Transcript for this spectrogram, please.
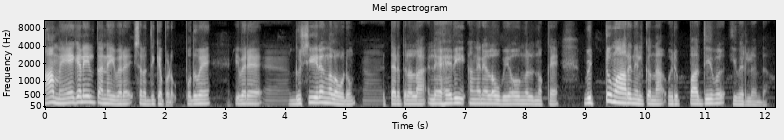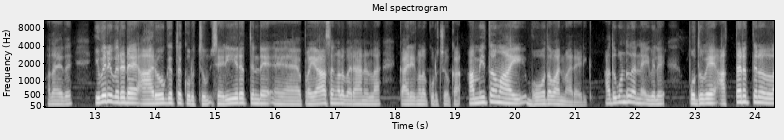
ആ മേഖലയിൽ തന്നെ ഇവരെ ശ്രദ്ധിക്കപ്പെടും. പൊതുവെ ഇവരെ ദുശീലങ്ങളോടും ഇത്തരത്തിലുള്ള ലഹരി അങ്ങനെയുള്ള ഉപയോഗങ്ങളിൽ നിന്നൊക്കെ വിട്ടുമാറി നിൽക്കുന്ന ഒരു പതിവ് ഇവരിലുണ്ട്. അതായത് ഇവരിവരുടെ ആരോഗ്യത്തെക്കുറിച്ചും ശരീരത്തിന്റെ പ്രയാസങ്ങൾ വരാനുള്ള കാര്യങ്ങളെക്കുറിച്ചൊക്കെ അമിതമായി ബോധവാന്മാരായിരിക്കും. അതുകൊണ്ട് തന്നെ ഇവർ പൊതുവെ അത്തരത്തിലുള്ള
